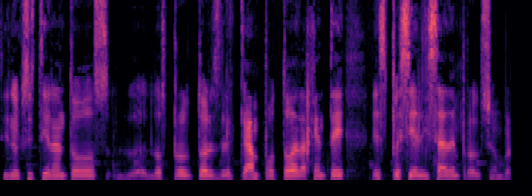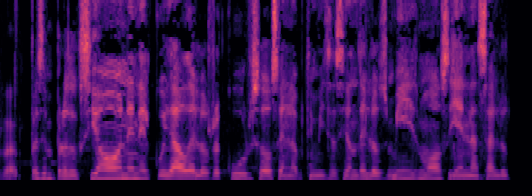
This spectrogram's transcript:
si no existieran todos los productores del campo, toda la gente especializada en producción, ¿verdad? Pues en producción, en el cuidado de los recursos, en la optimización de los mismos y en la salud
